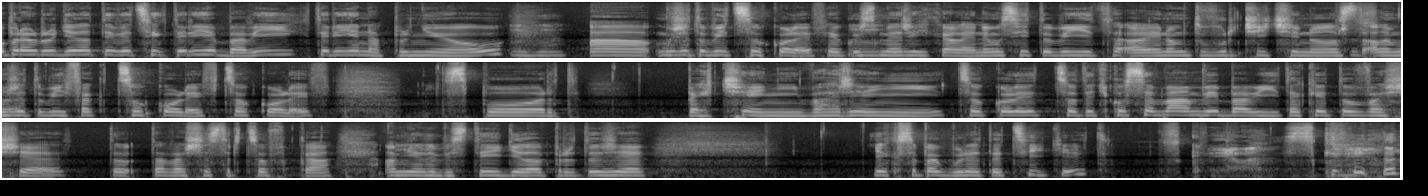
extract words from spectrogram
opravdu dělat ty věci, které je baví, které je naplňují mm-hmm. a může to být cokoliv, jak už mm. jsme říkali. Nemusí to být uh, jenom tvůrčí činnost, Přesně ale může to být fakt cokoliv, cokoliv. Sport, pečení, vaření, cokoliv, co teďko se vám vybaví, tak je to vaše, to, ta vaše srdcovka a měli byste ji dělat, protože jak se pak budete cítit? Skvěle. Skvěle.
